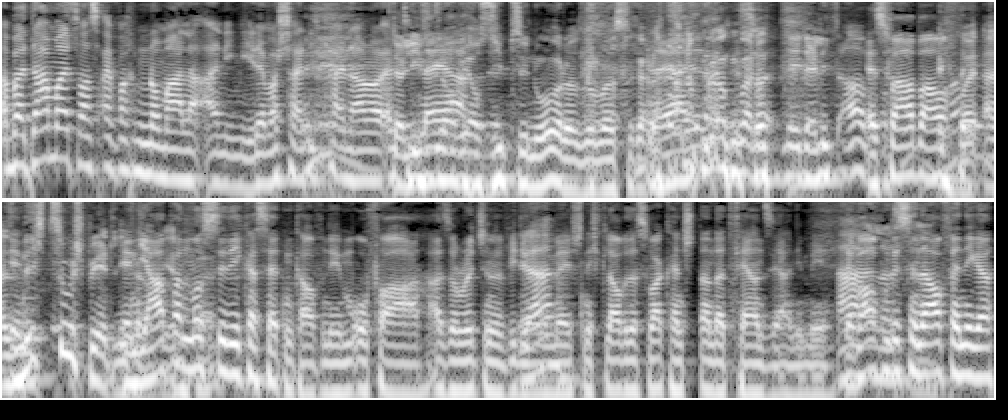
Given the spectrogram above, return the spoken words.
Aber damals war es einfach ein normaler Anime, der wahrscheinlich, keine Ahnung, Der lief, Naja. glaube ich, auch 17 Uhr oder sowas. Sogar. Irgendwann. Nee, der lief ab. Es war aber auch Also nicht zu spät lief In Japan musst du die Kassetten kaufen, neben OVA, also Original Video Ja? Animation. Ich glaube, das war kein Standard-Fernsehanime. Der Ah, war auch ein bisschen klar. aufwendiger.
